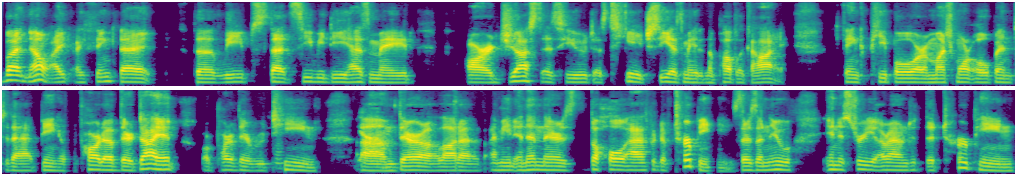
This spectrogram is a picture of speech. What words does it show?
but no, I, I think that the leaps that CBD has made are just as huge as THC has made in the public eye think people are much more open to that being a part of their diet or part of their mm-hmm. routine. Yeah. Um, there are a lot of, I mean, and then there's the whole aspect of terpenes. There's a new industry around the terpene,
